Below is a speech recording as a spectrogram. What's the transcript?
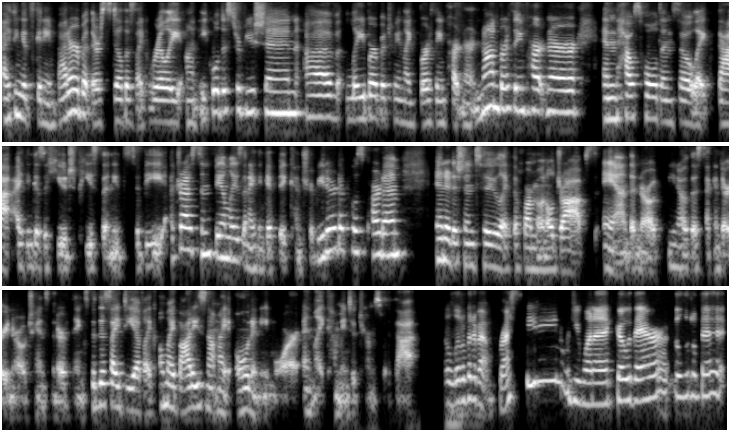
I think it's getting better, but there's still this like really unequal distribution of labor between like birthing partner and non birthing partner and household. And so, like, that I think is a huge piece that needs to be addressed in families. And I think a big contributor to postpartum, in addition to like the hormonal drops and the neuro, you know, the secondary neurotransmitter things. But this idea of like, oh, my body's not my own anymore, and like coming to terms with that a little bit about breastfeeding? Would you want to go there a little bit?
